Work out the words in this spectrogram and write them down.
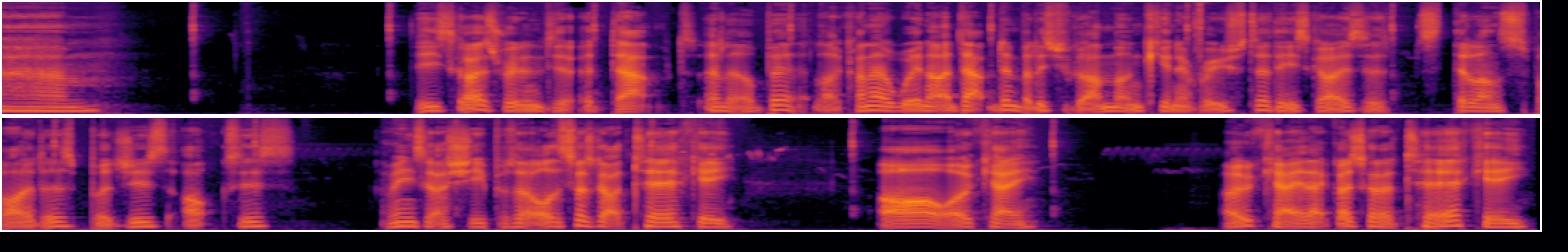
um, these guys really need to adapt a little bit. Like I know we're not adapting, but at least we've got a monkey and a rooster. These guys are still on spiders, budgies, oxes. I mean, he's got a sheep as well. Oh, this guy's got a turkey. Oh, okay. Okay, that guy's got a turkey.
